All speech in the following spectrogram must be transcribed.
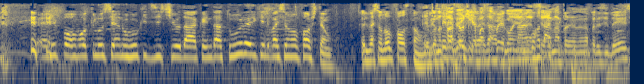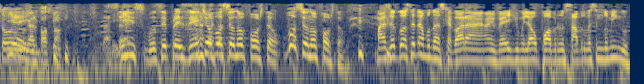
Ele informou que o Luciano Huck desistiu da candidatura e que ele vai ser o novo Faustão. Ele vai ser o novo Faustão. Ele Eu não sabe onde quer passar vergonha, né? Se é na, na presidência ou no lugar do Faustão. Tá certo. Isso, você presidente ou você o novo Faustão? Você o novo Faustão. Mas eu gostei da mudança, que agora ao invés de humilhar o pobre no sábado, vai ser no domingo.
